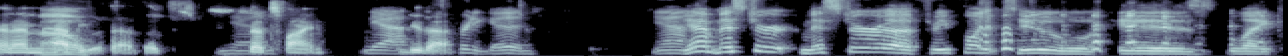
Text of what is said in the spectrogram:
And I'm Wow. happy with that. That's yeah. that's fine. yeah, do that's that. pretty good. Yeah. Yeah, Mr. Mr. Uh, 3.2 is like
